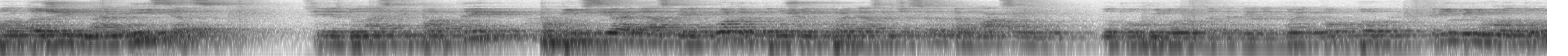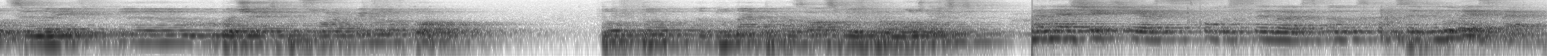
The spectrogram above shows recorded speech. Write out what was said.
вантажів на місяць через Дунайські порти, побив всі радянські рекорди, тому що в радянські часи там максимум до 2 мільйонів доходили. Тобто 3 мільйона тонн це на рік, е, вибачаюсь, під 40 мільйонів тонн. Тобто Дунай показав свою спроможність. Мене ще, ще спокусила, спокусив діловий аспект.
